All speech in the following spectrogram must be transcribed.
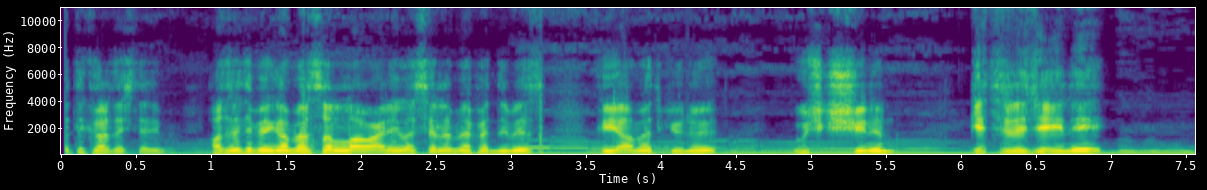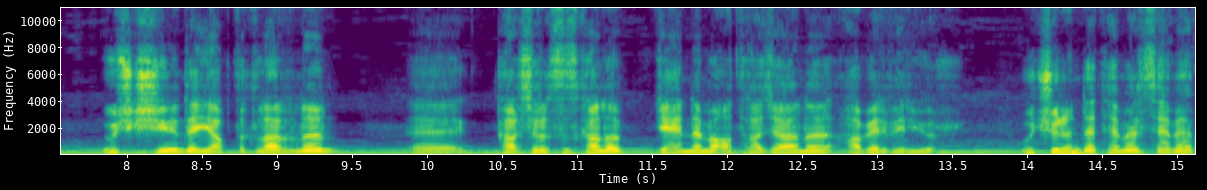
Kıymetli kardeşlerim, Hazreti Peygamber sallallahu aleyhi ve sellem Efendimiz kıyamet günü üç kişinin getirileceğini, üç kişinin de yaptıklarının e, karşılıksız kalıp cehenneme atılacağını haber veriyor. Üçünün de temel sebep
